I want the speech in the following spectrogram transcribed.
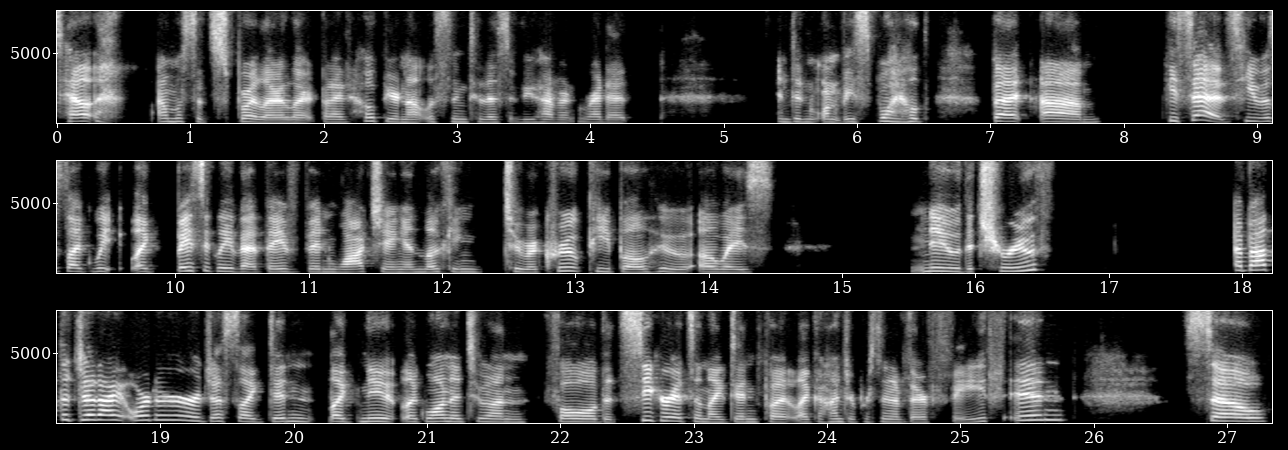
tell I almost said spoiler alert, but I hope you're not listening to this if you haven't read it and didn't want to be spoiled. But um he says he was like we like basically that they've been watching and looking to recruit people who always knew the truth about the Jedi Order or just like didn't like knew like wanted to unfold its secrets and like didn't put like 100% of their faith in. So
